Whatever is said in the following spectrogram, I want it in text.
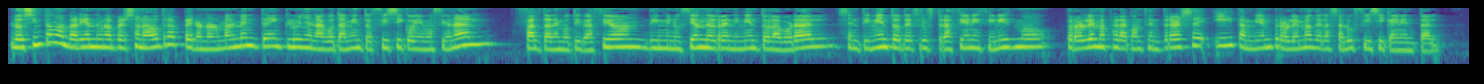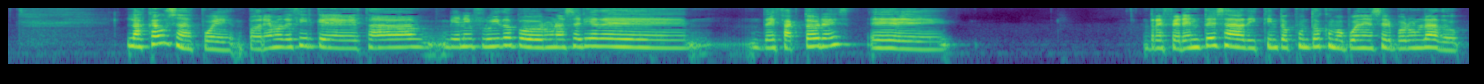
Los síntomas varían de una persona a otra, pero normalmente incluyen agotamiento físico y emocional, falta de motivación, disminución del rendimiento laboral, sentimientos de frustración y cinismo, problemas para concentrarse y también problemas de la salud física y mental. Las causas, pues podríamos decir que está bien influido por una serie de, factores eh, referentes a distintos puntos como pueden ser, por un lado,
